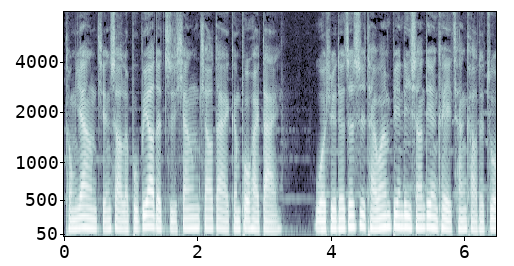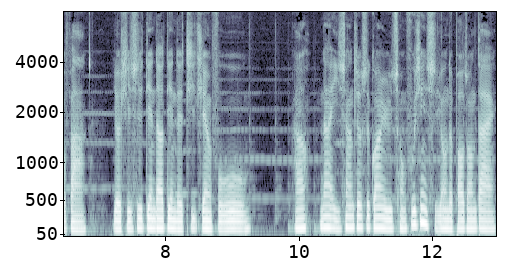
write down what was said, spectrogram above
同样减少了不必要的纸箱、胶带跟破坏袋。我觉得这是台湾便利商店可以参考的做法，尤其是店到店的寄件服务。好，那以上就是关于重复性使用的包装袋，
